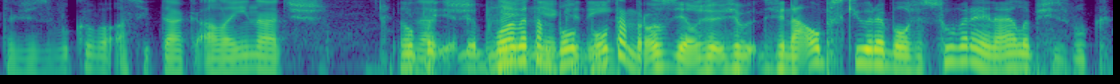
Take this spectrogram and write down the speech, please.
takže zvukovo asi tak, ale ináč No, ináč, nie, tam niekedy... bol, bol tam rozdiel, že, že, že na Obscure bol, že suverene najlepší zvuk.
